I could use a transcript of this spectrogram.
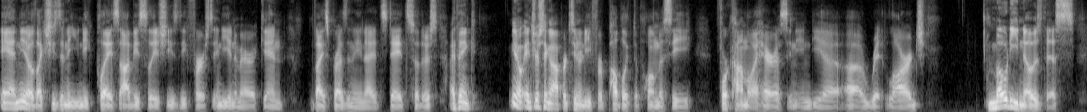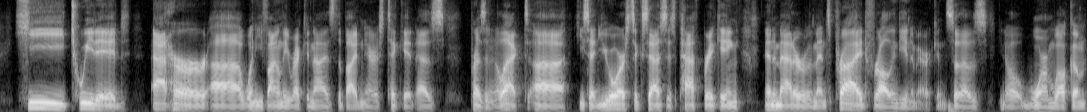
And, you know, like she's in a unique place. Obviously, she's the first Indian American vice president of the United States. So there's, I think, you know, interesting opportunity for public diplomacy for Kamala Harris in India uh, writ large. Modi knows this he tweeted at her uh, when he finally recognized the Biden Harris ticket as president elect. Uh, he said, Your success is path breaking and a matter of immense pride for all Indian Americans. So that was, you know, a warm welcome.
